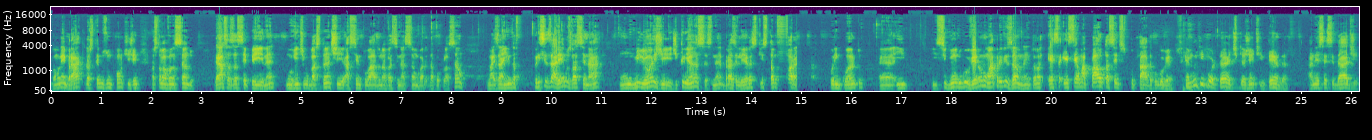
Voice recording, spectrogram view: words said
Vamos lembrar que nós temos um contingente, nós estamos avançando, graças à CPI, né, num ritmo bastante acentuado na vacinação da população, mas ainda precisaremos vacinar um, milhões de, de crianças né, brasileiras que estão fora por enquanto, é, e, e, segundo o governo não há previsão. Né? Então, essa, essa é uma pauta a ser disputada com o governo. É muito importante que a gente entenda a necessidade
